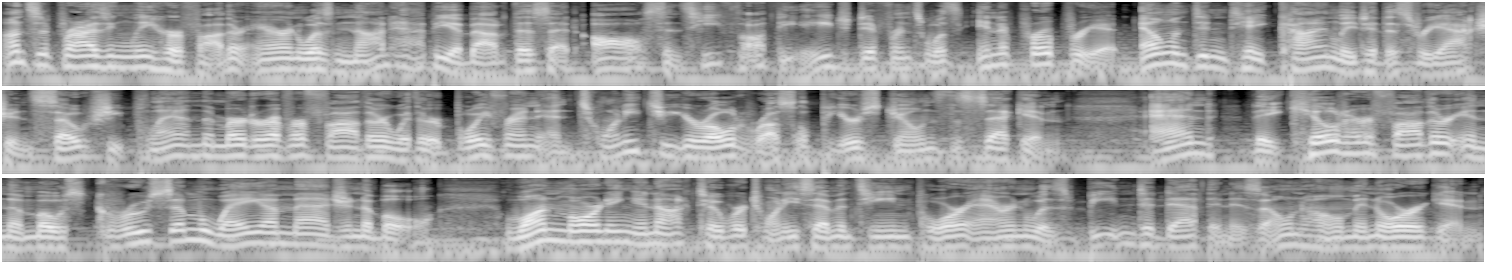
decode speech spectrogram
Unsurprisingly, her father Aaron was not happy about this at all since he thought the age difference was inappropriate. Ellen didn't take kindly to this reaction, so she planned the murder of her father with her boyfriend and 22-year-old Russell Pierce Jones II. And they killed her father in the most gruesome way imaginable. One morning in October 2017, poor Aaron was beaten to death in his own home in Oregon.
